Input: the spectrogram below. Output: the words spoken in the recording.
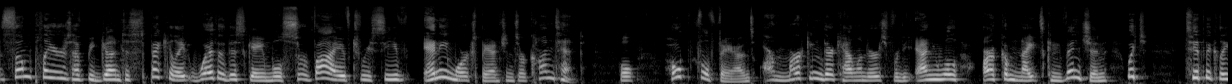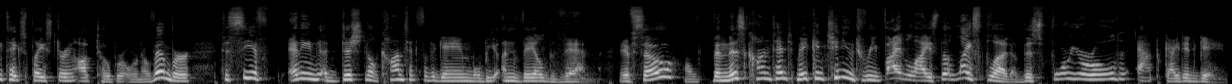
some players have begun to speculate whether this game will survive to receive any more expansions or content. Well, hopeful fans are marking their calendars for the annual Arkham Nights convention, which typically takes place during October or November, to see if any additional content for the game will be unveiled then. If so, well, then this content may continue to revitalize the lifeblood of this four-year-old app-guided game.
